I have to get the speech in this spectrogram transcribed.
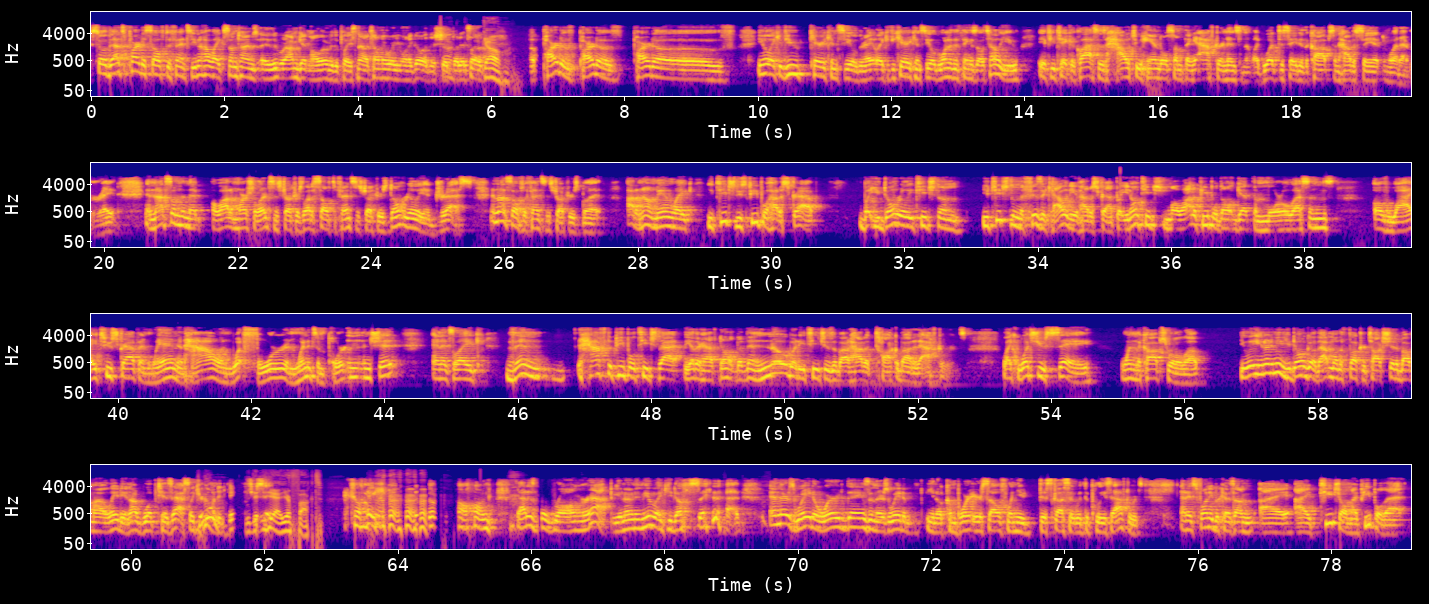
So that's part of self defense. You know how like sometimes uh, I'm getting all over the place now. Tell me where you want to go with this shit, but it's like go. Uh, part of part of part of you know like if you carry concealed right? Like if you carry concealed one of the things they'll tell you if you take a class is how to handle something after an incident like what to say to the cops and how to say it and whatever right? And that's something that a lot of martial arts instructors a lot of self-defense instructors don't really address. And not self-defense instructors but i don't know man like you teach these people how to scrap but you don't really teach them you teach them the physicality of how to scrap, but you don't teach a lot of people don't get the moral lessons of why to scrap and when and how and what for and when it's important and shit. And it's like then half the people teach that, the other half don't, but then nobody teaches about how to talk about it afterwards. Like what you say when the cops roll up you, you know what I mean? You don't go, that motherfucker talked shit about my old lady and I whooped his ass. Like you're going to jail. You yeah, you're fucked. like the wrong, that is the wrong rap. You know what I mean? Like you don't say that. And there's way to word things, and there's way to you know comport yourself when you discuss it with the police afterwards. And it's funny because I'm I I teach all my people that.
